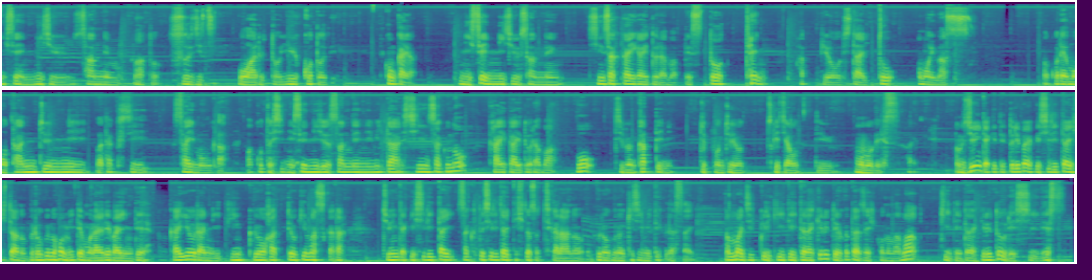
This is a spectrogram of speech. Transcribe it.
2023年も、あ、と数日終わるということで、今回は2023年新作海外ドラマベスト10発表したいと思います。これも単純に私、サイモンが、今年2023年に見た新作の海外ドラマを自分勝手に10本順位をつけちゃおうっていうものです。はい。あの、順位だけ手っ取り早く知りたい人は、あの、ブログの方見てもらえればいいんで、概要欄にリンクを貼っておきますから、順位だけ知りたい、サクッと知りたいって人はそっちからあの、ブログの記事見てください。あんまじっくり聞いていただけるという方は、ぜひこのまま聞いていただけると嬉しいです。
